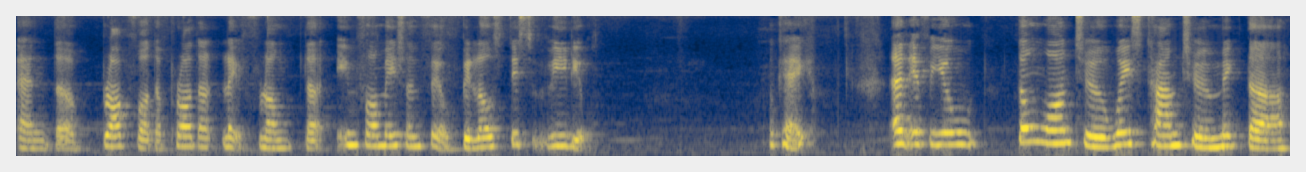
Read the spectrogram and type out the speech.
and the blog for the product from the information field below this video. Okay, and if you don't want to waste time to make the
